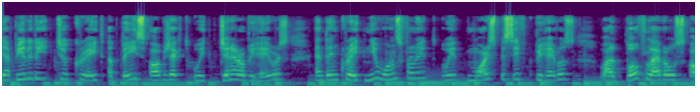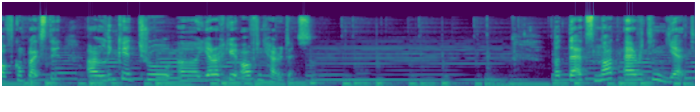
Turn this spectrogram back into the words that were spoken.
The ability to create a base object with general behaviors and then create new ones from it with more specific behaviors while both levels of complexity are linked through a hierarchy of inheritance. But that's not everything yet.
